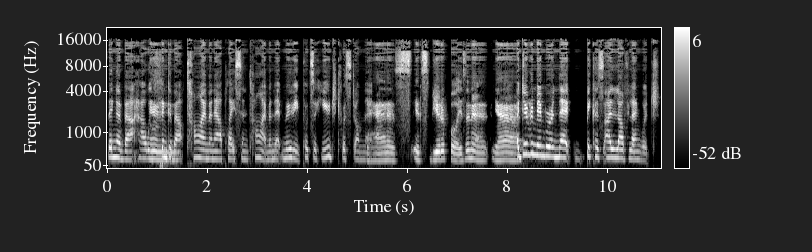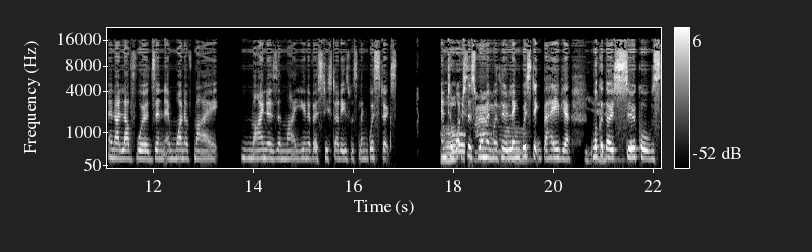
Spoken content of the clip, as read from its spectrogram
thing about how we mm. think about time and our place in time and that movie puts a huge twist on that yes it's beautiful isn't it yeah i do remember in that because i love language and i love words and and one of my minors in my university studies was linguistics and oh, to watch oh, this wow. woman with her linguistic behavior yeah. look at those circles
